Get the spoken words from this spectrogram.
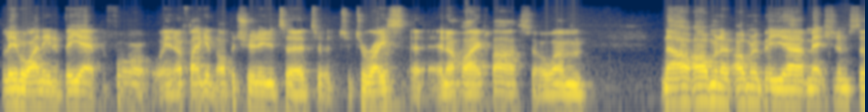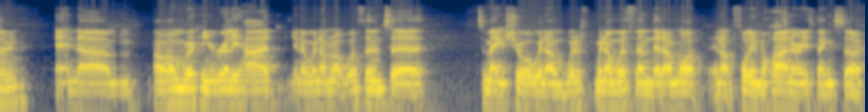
level I need to be at before you know if I get the opportunity to to, to, to race in a higher class. So um, now I'm gonna I'm gonna be uh, matching him soon, and um, I'm working really hard. You know when I'm not with them to to make sure when I'm with when I'm with them that I'm not not falling behind or anything. So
